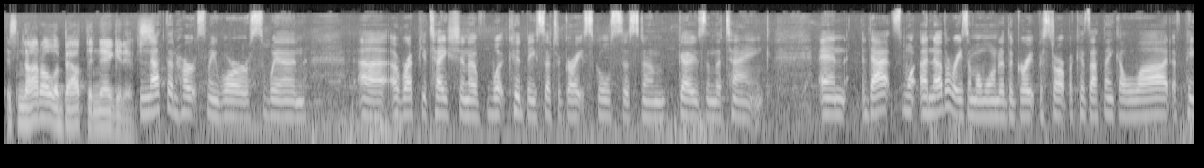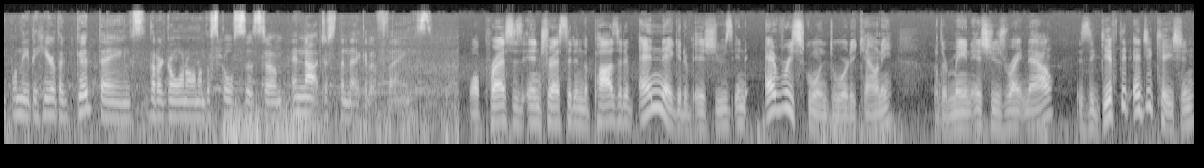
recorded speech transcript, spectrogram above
it's not all about the negatives. Nothing hurts me worse when uh, a reputation of what could be such a great school system goes in the tank. And that's one, another reason I wanted the group to start because I think a lot of people need to hear the good things that are going on in the school system and not just the negative things. While press is interested in the positive and negative issues in every school in Dougherty County, one of their main issues right now is the Gifted Education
